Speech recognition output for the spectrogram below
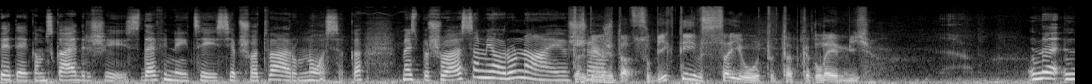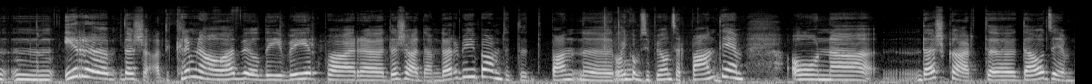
pietiekami skaidri šīs definīcijas, jeb šo tvērumu nosaka. Mēs par šo esam jau runājuši. Tas bieži ir tāds subjektīvs sajūta, tad, kad lemj. Ne, n, ir e, dažādi. Krimināla atbildība ir par uh, dažādām darbībām. Tad, tad pan, uh, likums ir pilns ar pantiem. Un, dažkārt daudziem,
